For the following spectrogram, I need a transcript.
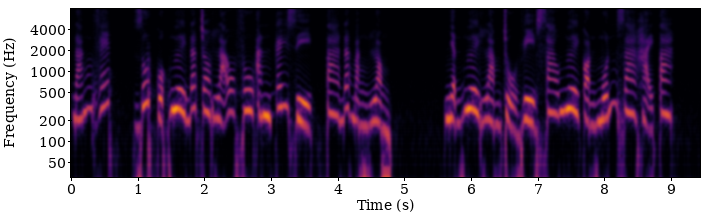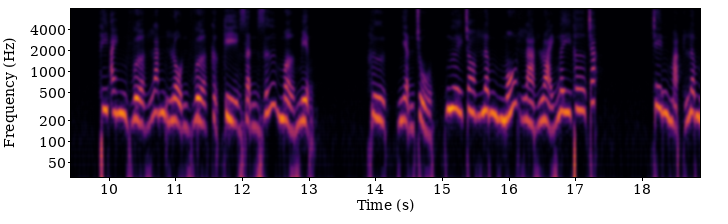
Đáng ghét. Rốt cuộc ngươi đã cho lão phu ăn cái gì ta đã bằng lòng. Nhận ngươi làm chủ vì sao ngươi còn muốn ra hại ta. Thi anh vừa lăn lộn vừa cực kỳ giận dữ mở miệng. Hừ, nhận chủ, ngươi cho lâm mố là loại ngây thơ chắc. Trên mặt lâm.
